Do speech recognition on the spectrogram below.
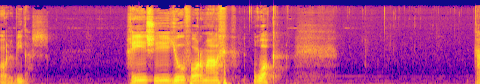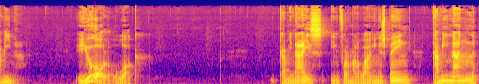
Olvidas. He, she, you formal walk. Camina. You all walk. Camináis, informal one in Spain. Caminan,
